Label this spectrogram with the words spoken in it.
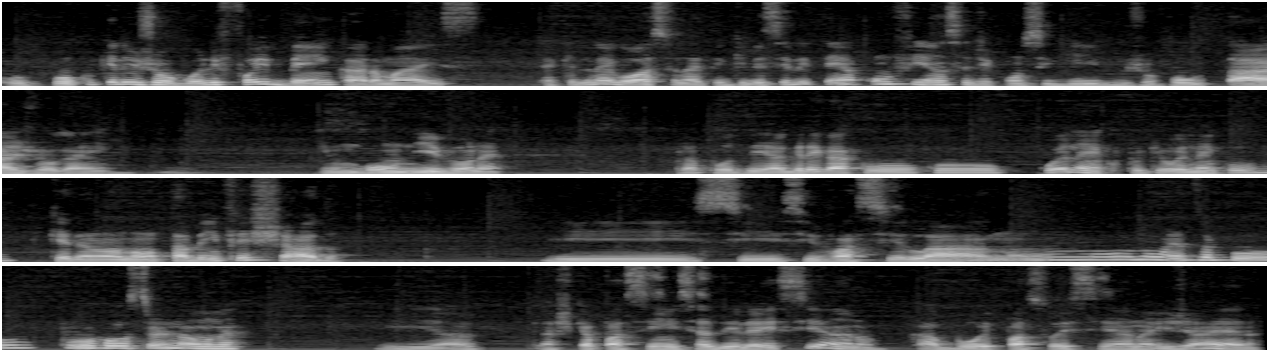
o pouco que ele jogou, ele foi bem, cara, mas é aquele negócio, né? Tem que ver se ele tem a confiança de conseguir voltar a jogar em, em um bom nível, né? Pra poder agregar com, com, com o elenco, porque o elenco, querendo ou não, tá bem fechado. E se, se vacilar, não, não, não entra pro, pro roster, não, né? E a- acho que a paciência dele é esse ano. Acabou e passou esse ano aí já era.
